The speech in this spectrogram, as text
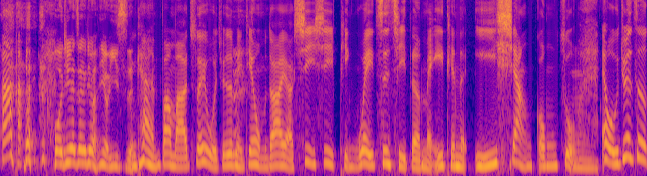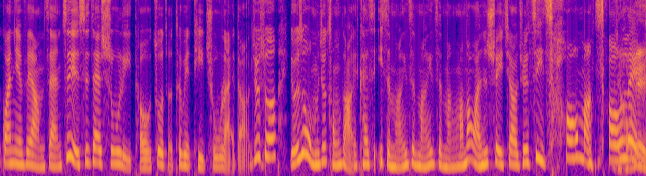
我觉得这个就很有意思你。看很棒吧？所以我觉得每天我们都要有细细品味自己的每一天的一项工作。哎、我觉得这个观念非常赞，这也是在书里头作者特别提出来的哦，就是说有的时候我们就从早一开始一直忙，一直忙，一直忙，忙到晚上睡觉，觉得自己超忙超累，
